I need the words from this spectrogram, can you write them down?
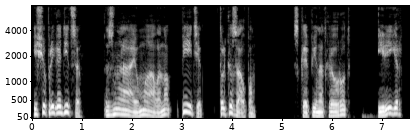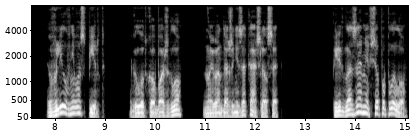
Еще пригодится. Знаю, мало, но пейте, только залпом». Скопин открыл рот, и Ригер влил в него спирт. Глотку обожгло, но Иван даже не закашлялся. Перед глазами все поплыло.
